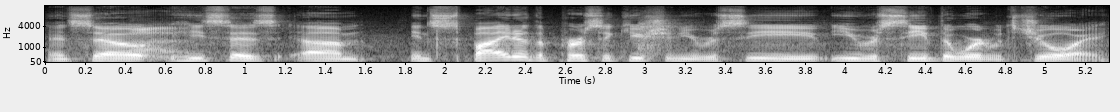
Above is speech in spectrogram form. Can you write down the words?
And so he says, um, in spite of the persecution you receive, you received the word with joy.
